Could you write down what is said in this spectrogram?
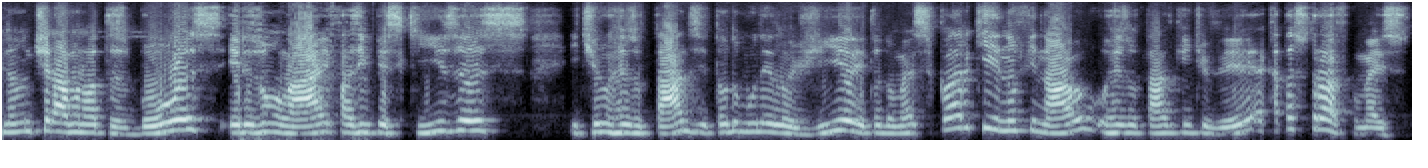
não tiravam notas boas, eles vão lá e fazem pesquisas e tiram resultados e todo mundo elogia e tudo mais. Claro que no final o resultado que a gente vê é catastrófico, mas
